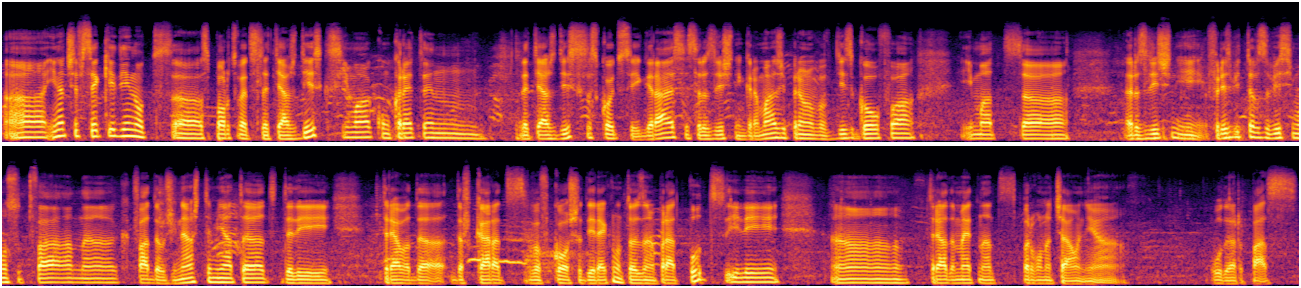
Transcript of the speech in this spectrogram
А, иначе всеки един от а, спортовете с летящ диск има конкретен летящ диск, с който се играе, с различни грамажи. Примерно в диск голфа имат а, различни фризбита в зависимост от това на каква дължина ще мятат, дали трябва да, да вкарат в коша директно, т.е. да направят пут или а, трябва да метнат първоначалния удар, пас.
